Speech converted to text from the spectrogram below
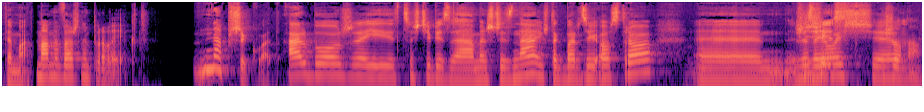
tematu. Mamy ważny projekt. Na przykład. Albo, że jest coś ciebie za mężczyzna, już tak bardziej ostro, że zająłeś się... żona.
